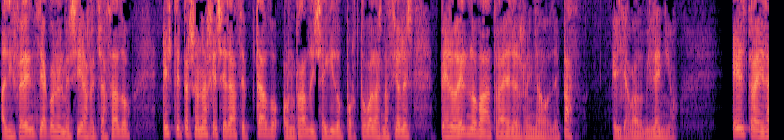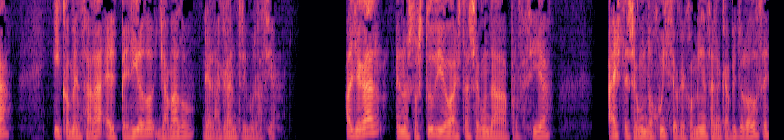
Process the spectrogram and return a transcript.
a diferencia con el Mesías rechazado, este personaje será aceptado, honrado y seguido por todas las naciones, pero él no va a traer el reinado de paz, el llamado milenio. Él traerá y comenzará el período llamado de la gran tribulación. Al llegar en nuestro estudio a esta segunda profecía, a este segundo juicio que comienza en el capítulo 12,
